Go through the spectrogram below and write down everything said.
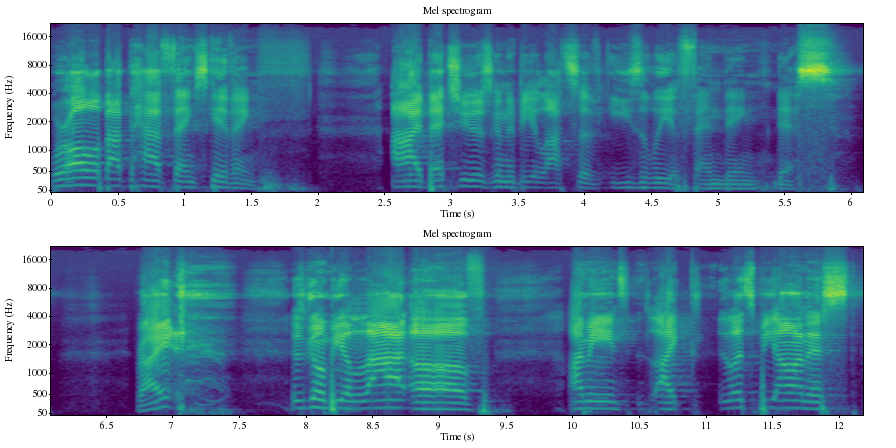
We're all about to have Thanksgiving. I bet you there's going to be lots of easily offendingness, right? there's going to be a lot of, I mean, like, let's be honest,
